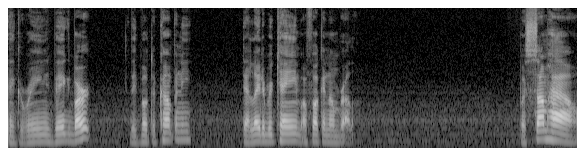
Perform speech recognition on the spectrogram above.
and Kareem Big they built a company that later became a fucking umbrella. But somehow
